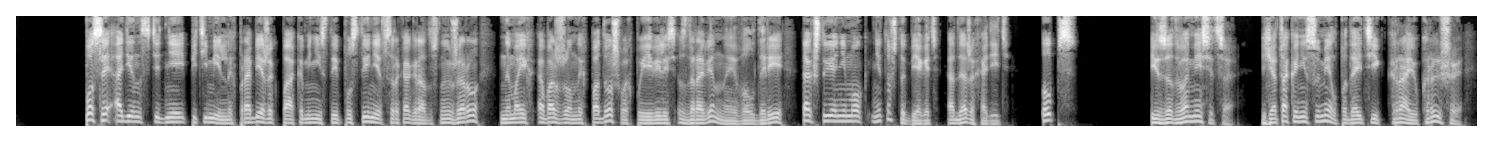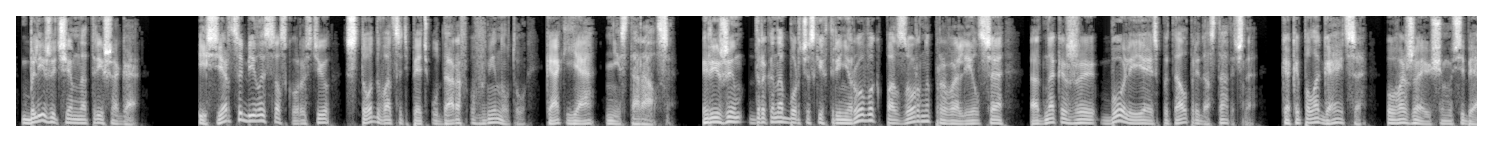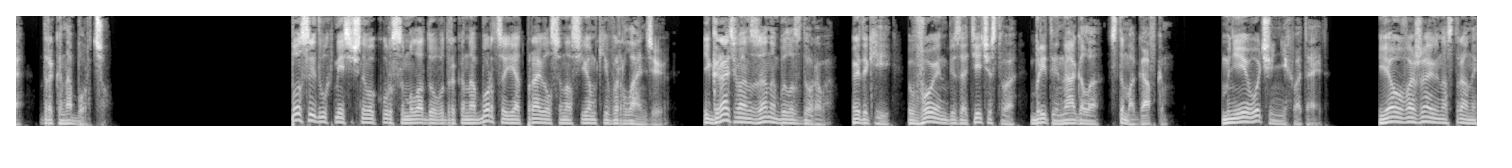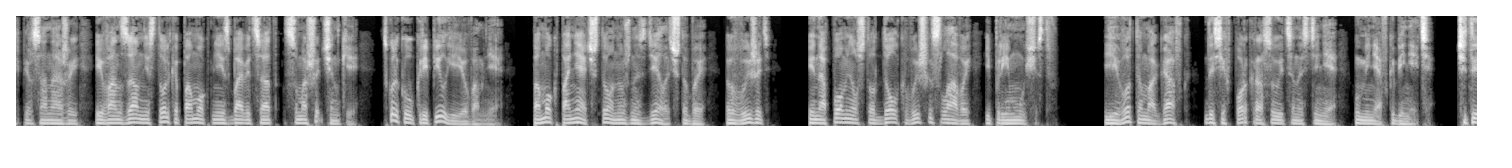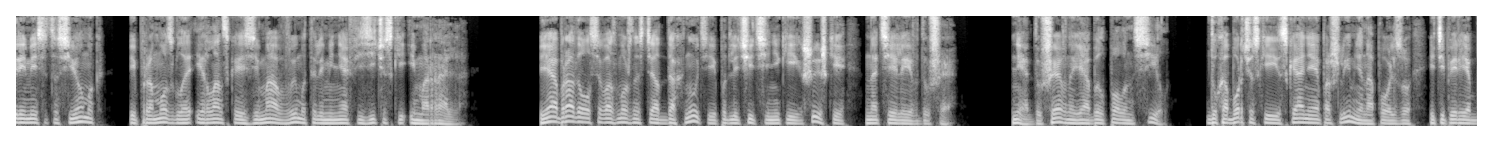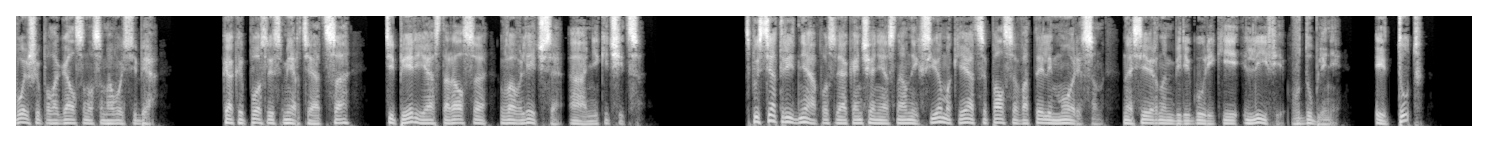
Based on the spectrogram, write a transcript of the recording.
После 11 дней пятимильных пробежек по каменистой пустыне в 40-градусную жару на моих обожженных подошвах появились здоровенные волдыри, так что я не мог не то что бегать, а даже ходить. Упс. И за два месяца я так и не сумел подойти к краю крыши ближе, чем на три шага. И сердце билось со скоростью 125 ударов в минуту, как я не старался. Режим драконоборческих тренировок позорно провалился, Однако же боли я испытал предостаточно, как и полагается уважающему себя драконоборцу. После двухмесячного курса молодого драконоборца я отправился на съемки в Ирландию. Играть Ван Зана было здорово. Эдакий воин без отечества, бритый наголо, с томагавком. Мне очень не хватает. Я уважаю иностранных персонажей, и Ван Зан не столько помог мне избавиться от сумасшедшенки, сколько укрепил ее во мне, помог понять, что нужно сделать, чтобы выжить, и напомнил, что долг выше славы и преимуществ. Его томагавк до сих пор красуется на стене у меня в кабинете. Четыре месяца съемок и промозглая ирландская зима вымотали меня физически и морально. Я обрадовался возможности отдохнуть и подлечить синяки и шишки на теле и в душе. Нет, душевно я был полон сил, Духоборческие искания пошли мне на пользу, и теперь я больше полагался на самого себя. Как и после смерти отца, теперь я старался вовлечься, а не кичиться. Спустя три дня после окончания основных съемок я отсыпался в отеле «Моррисон» на северном берегу реки Лифи в Дублине. И тут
